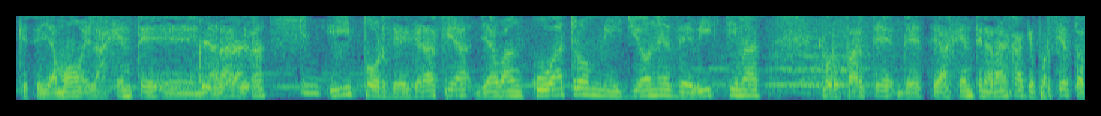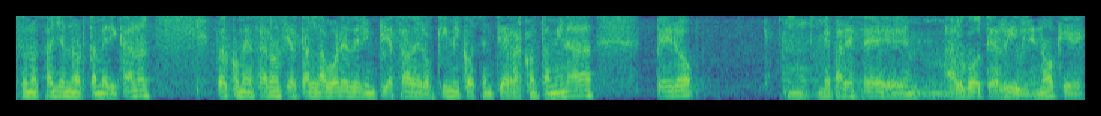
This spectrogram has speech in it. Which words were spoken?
que se llamó el agente eh, naranja. y por desgracia ya van cuatro millones de víctimas por parte de ese agente naranja que por cierto hace unos años norteamericanos pues comenzaron ciertas labores de limpieza de los químicos en tierras contaminadas pero me parece eh, algo terrible, ¿no? Que,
